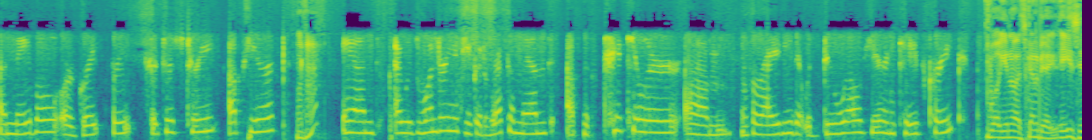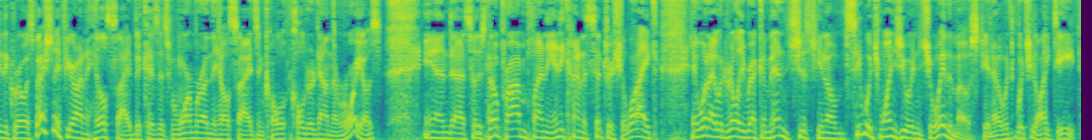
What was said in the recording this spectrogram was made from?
a navel or grapefruit citrus tree up here. And I was wondering if you could recommend a particular um, variety that would do well here in Cave Creek. Well, you know, it's going to be easy to grow, especially if you're on a hillside because it's warmer on the hillsides and cold, colder down the arroyos. And uh, so there's no problem planting any kind of citrus you like. And what I would really recommend is just, you know, see which ones you enjoy the most, you know, which, which you like to eat.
